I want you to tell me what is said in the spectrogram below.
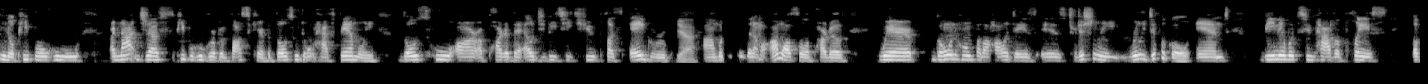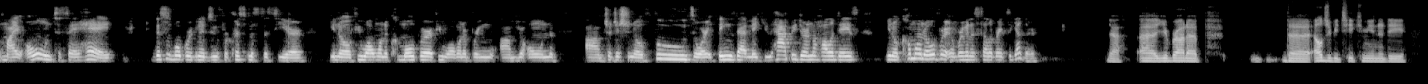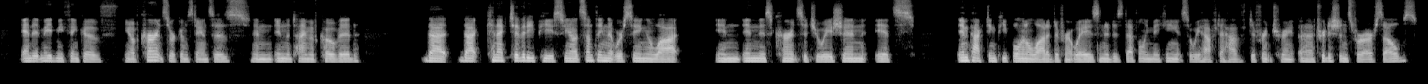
you know, people who are not just people who grew up in foster care, but those who don't have family, those who are a part of the LGBTQ plus A group, yeah, um, which that I'm, I'm also a part of, where going home for the holidays is traditionally really difficult, and being able to have a place of my own to say, hey, this is what we're gonna do for Christmas this year. You know, if you all want to come over, if you all want to bring um, your own um, traditional foods or things that make you happy during the holidays, you know, come on over and we're going to celebrate together. Yeah. Uh, you brought up the LGBT community, and it made me think of, you know, of current circumstances in, in the time of COVID. That that connectivity piece, you know, it's something that we're seeing a lot in in this current situation. It's impacting people in a lot of different ways, and it is definitely making it so we have to have different tra- uh, traditions for ourselves,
